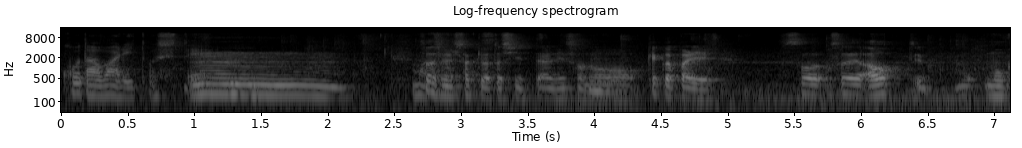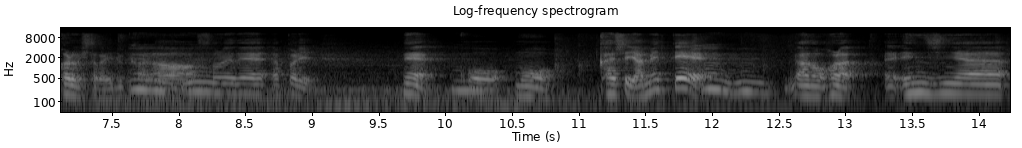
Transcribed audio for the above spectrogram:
こだわりとして、ううんんそうですねさっき私言ったようにその、結構やっぱりそそれ煽っても儲かる人がいるから、うんうんそれでやっぱりねうん。こう、もう会社辞めて、うんうんあのほらエンジニア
